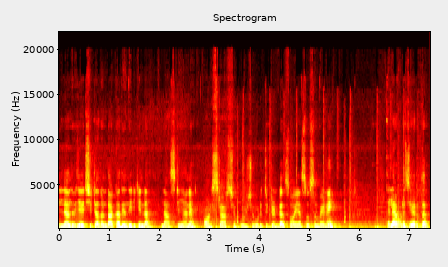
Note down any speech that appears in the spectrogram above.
ഇല്ലയെന്ന് വിചാരിച്ചിട്ട് അത് ഉണ്ടാക്കാതെ ഒന്നും ലാസ്റ്റ് ഞാൻ കോൺ സ്റ്റാർച്ച് ഒഴിച്ച് കൊടുത്തിട്ടുണ്ട്. സോയാ സോസും വേണേ. എല്ലാം കൂടെ ചേർത്ത്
